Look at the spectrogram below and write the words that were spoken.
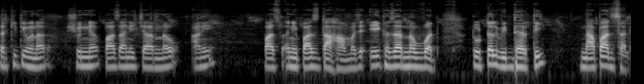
तर किती होणार? शून्य पाच आणि चार नऊ आणि पाच आणि पाच दहा. म्हणजे एक हजार नव्वद टोटल विद्यार्थी नापास झाले.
